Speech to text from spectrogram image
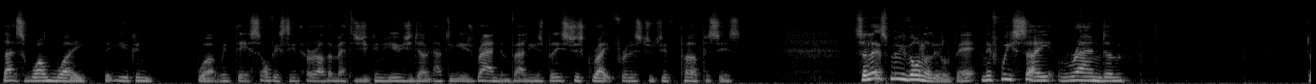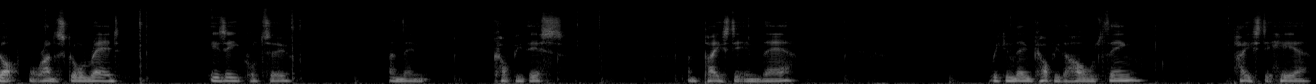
That's one way that you can work with this. Obviously there are other methods you can use. You don't have to use random values, but it's just great for illustrative purposes. So let's move on a little bit. And if we say random dot or underscore red is equal to, and then copy this and paste it in there. We can then copy the whole thing, paste it here,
